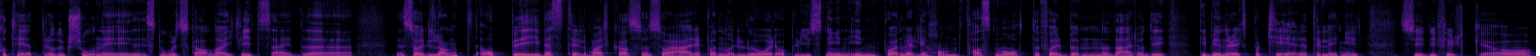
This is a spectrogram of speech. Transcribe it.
potetproduksjon i stor skala i Kviteseid. Eh, så langt oppe i Vest-Telemark altså, så er det på en lår opplysningen inn på en veldig håndfast måte for bøndene der. Og de, de begynner å eksportere til lenger syd i fylket. og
